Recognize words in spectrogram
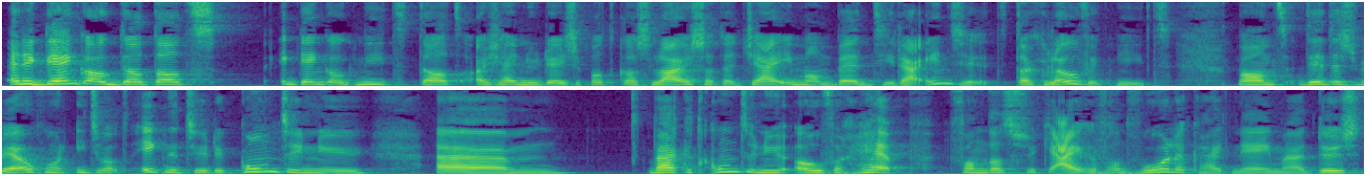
En ik denk ook dat dat ik denk ook niet dat als jij nu deze podcast luistert, dat jij iemand bent die daarin zit. Dat geloof ik niet. Want dit is wel gewoon iets wat ik natuurlijk continu. Um, waar ik het continu over heb. Van dat stukje eigen verantwoordelijkheid nemen. Dus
